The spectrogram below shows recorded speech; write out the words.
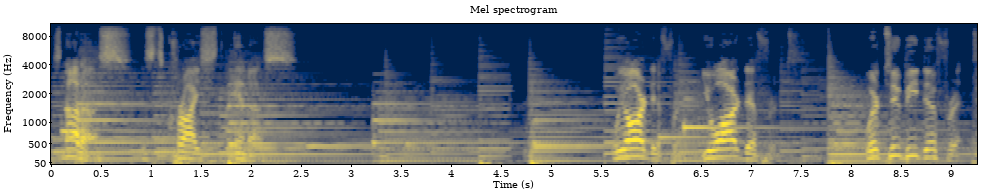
It's not us, it's Christ in us. We are different. You are different. We're to be different.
